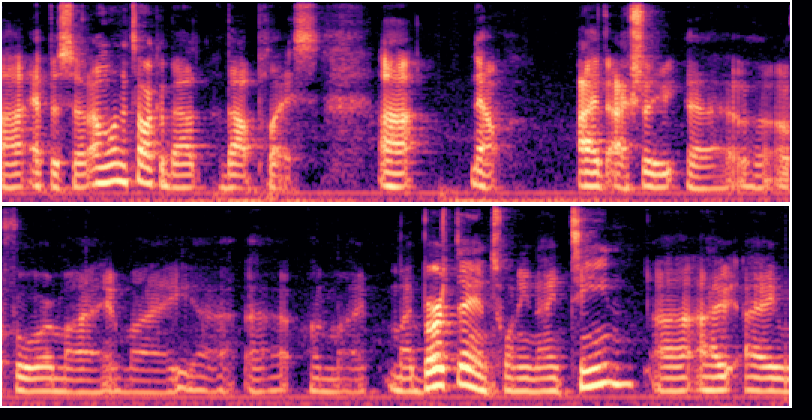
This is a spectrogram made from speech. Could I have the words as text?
uh, episode, I want to talk about about place. Uh, now, I've actually uh, for my my uh, uh, on my my birthday in 2019, uh, I, I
